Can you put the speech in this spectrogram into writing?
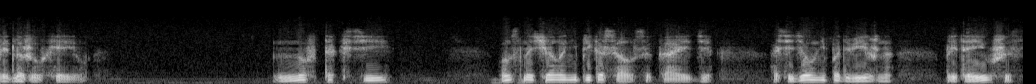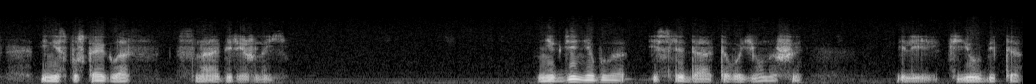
предложил Хейл. Но в такси он сначала не прикасался к Айде, а сидел неподвижно, притаившись и не спуская глаз с набережной. Нигде не было и следа того юноши или кьюбита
